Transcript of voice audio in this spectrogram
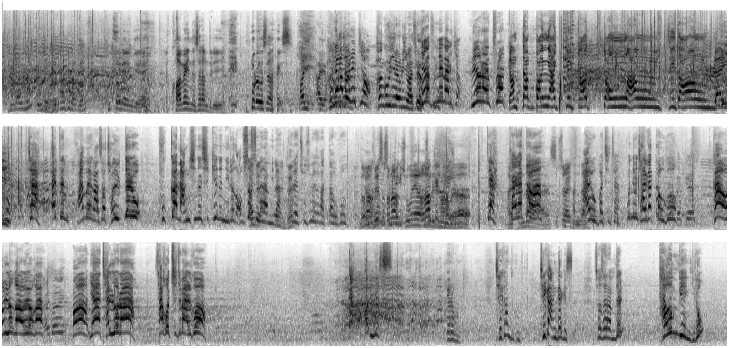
정말로? 여기 대부분하게 걱정되는 게 괌에 있는 사람들이 뭐라고 생각하겠어? 아니 아니 내가 말했죠. 한국인이라고 그러지 마세요 내가 분명히 말했죠. Where are you from? 깜짝빵야 찔까똥 아우 찌다우 레이. 자, 하여튼 괌에 가서 절대로 국가 망신을 시키는 일은 없었으면 합니다. 네, 네. 그래 조심해서 갔다 오고. 너는 그래서 성격이 좋은 애라는 전화할게, 소리 듣는 거야. 자, 아이, 잘 갔다 와. 간다. 씁쓸하게 간다. 아유 오빠 진짜 꽃님이 잘 갔다 오고. 가 얼른 가 얼른 가. 어, 야 잘 놀아. 사고 치지 말고. 딱 걸렸어. 여러분, 제가 누굽니까? 제가 안 가겠어요. 저 사람들 다음 비행기로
